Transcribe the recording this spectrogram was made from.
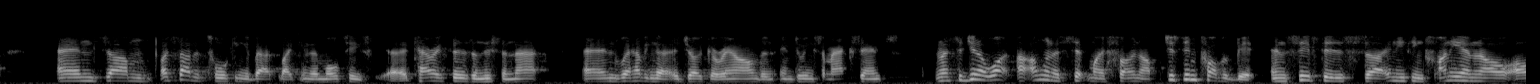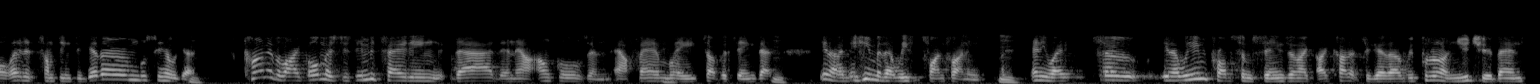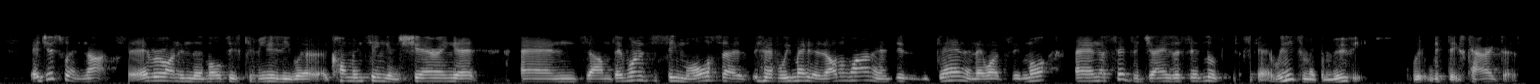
and um, I started talking about like you know Maltese uh, characters and this and that, and we're having a, a joke around and, and, doing some accents. And I said, you know what? I- am going to set my phone up, just improv a bit, and see if there's uh, anything funny, and I'll, I'll edit something together, and we'll see how we go. Mm kind of like almost just imitating dad and our uncles and our family mm. type of thing. That mm. you know the humor that we find funny. Mm. Anyway, so you know we improv some scenes and I, I cut it together. We put it on YouTube and it just went nuts. Everyone in the Maltese community were commenting and sharing it and um, they wanted to see more. So we made another one and did it again, and they wanted to see more. And I said to James, I said, look, okay, we need to make a movie with, with these characters.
